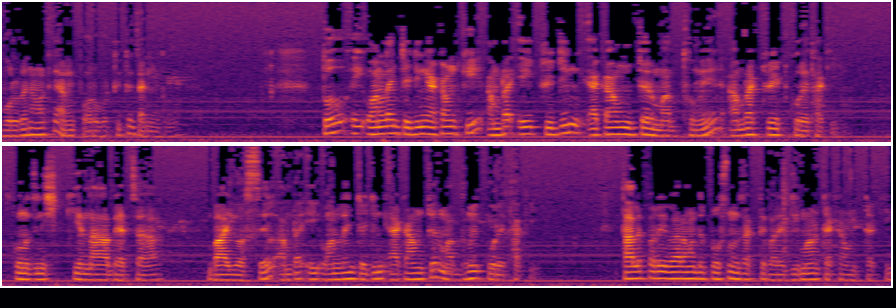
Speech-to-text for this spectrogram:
বলবেন আমাকে, আমি পরবর্তীতে জানিয়ে দেবো। তো এই অনলাইন ট্রেডিং অ্যাকাউন্ট কি? আমরা এই ট্রেডিং অ্যাকাউন্টের মাধ্যমে আমরা ট্রেড করে থাকি। কোনো জিনিস কেনা বেচা বাই ও সেল আমরা এই অনলাইন ট্রেডিং অ্যাকাউন্টের মাধ্যমে করে থাকি। তাহলে পরে এবার আমাদের প্রশ্ন থাকতে পারে ডিমার্ট অ্যাকাউন্টটা কি?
